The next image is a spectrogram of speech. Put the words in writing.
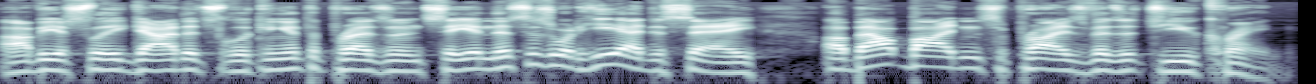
obviously a guy that's looking at the presidency, and this is what he had to say about Biden's surprise visit to Ukraine.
